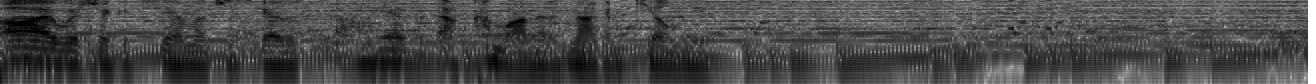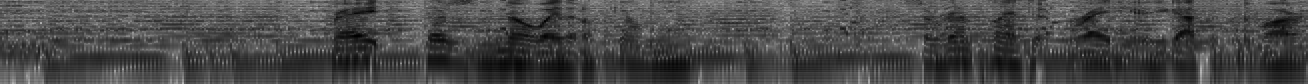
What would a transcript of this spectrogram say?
Oh, I wish I could see how much this guy was. Oh, he has. Oh, come on, that is not gonna kill me. Right? There's no way that'll kill me. So we're gonna plant it right here. You got this, Navarre.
